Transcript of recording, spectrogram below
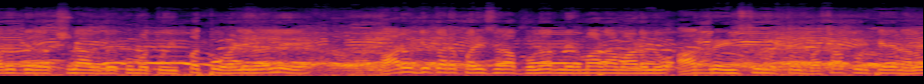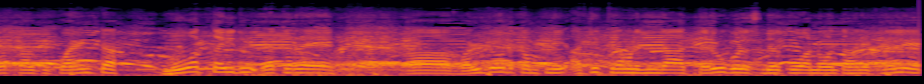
ಆರೋಗ್ಯದ ರಕ್ಷಣೆ ಆಗಬೇಕು ಮತ್ತು ಇಪ್ಪತ್ತು ಹಳ್ಳಿಗಳಲ್ಲಿ ಆರೋಗ್ಯಕರ ಪರಿಸರ ಪುನರ್ ನಿರ್ಮಾಣ ಮಾಡಲು ಆಗ್ರಹಿಸಿ ಮತ್ತು ಬಸಾಪುರ ಕೆರೆ ನಲವತ್ನಾಲ್ಕು ಪಾಯಿಂಟ್ ಮೂವತ್ತೈದು ಎಕರೆ ಬಲ್ಡೋಡ್ ಕಂಪನಿ ಅತಿಕ್ರಮಣದಿಂದ ತೆರವುಗೊಳಿಸಬೇಕು ಅನ್ನುವಂತಹ ನಿಟ್ಟಿನಲ್ಲಿ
